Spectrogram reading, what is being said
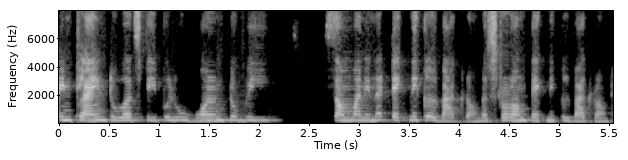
inclined towards people who want to be someone in a technical background, a strong technical background.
